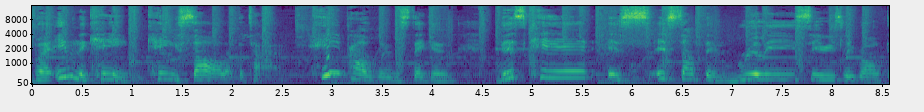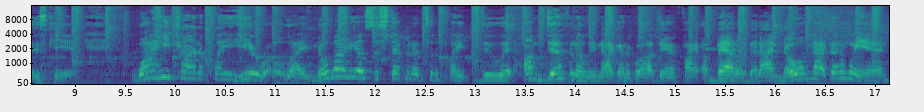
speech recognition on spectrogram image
but even the king, King Saul at the time, he probably was thinking, this kid is is something really seriously wrong with this kid Why he trying to play hero? Like nobody else is stepping up to the plate to do it. I'm definitely not gonna go out there and fight a battle that I know I'm not gonna win.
